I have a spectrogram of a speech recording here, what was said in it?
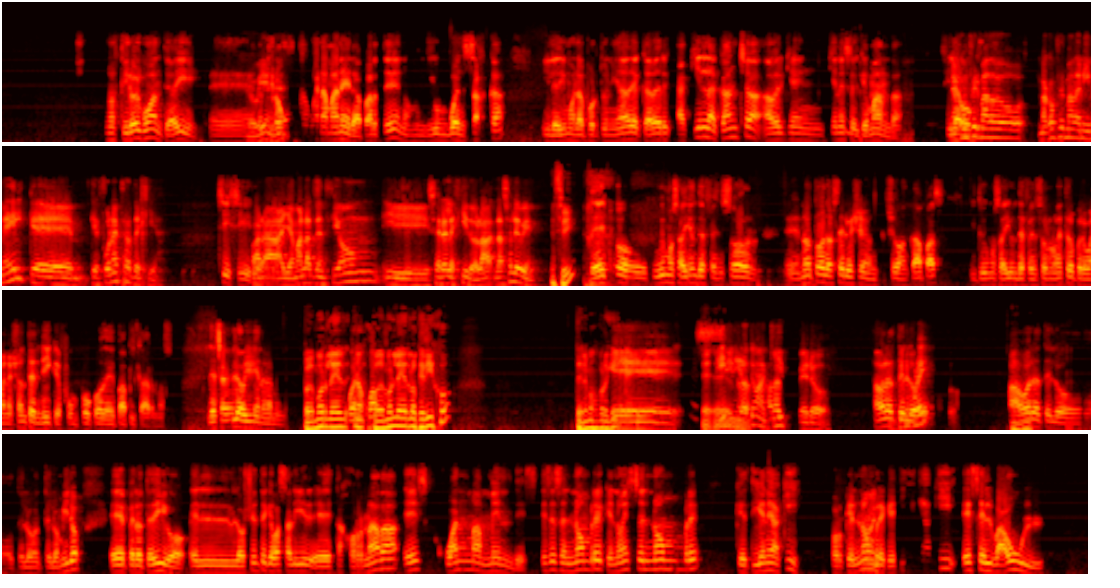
Nos tiró el guante ahí. eh, Pero nos bien, tiró ¿eh? de buena manera, aparte, nos dio un buen zasca y le dimos la oportunidad de a ver aquí en la cancha, a ver quién, quién es el que manda. Si Me ha, confirmado, me ha confirmado en email que, que fue una estrategia Sí, sí. para llamar la atención y ser elegido. La, la salió bien. ¿Sí? De hecho, tuvimos ahí un defensor, eh, no todos los héroes llevan, llevan capas, y tuvimos ahí un defensor nuestro, pero bueno, yo entendí que fue un poco de papicarnos. Le salió bien al amigo. ¿Podemos leer, Bueno, Juan- ¿podemos leer lo que dijo? Tenemos por aquí. Eh, sí, eh, lo tengo aquí, pero... Ahora ¿Lo te lo, por ahí? Ahora te lo, te lo, te lo miro, Eh, pero te digo, el oyente que va a salir eh, esta jornada es Juanma Méndez. Ese es el nombre que no es el nombre que tiene aquí, porque el nombre que tiene aquí es el baúl,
